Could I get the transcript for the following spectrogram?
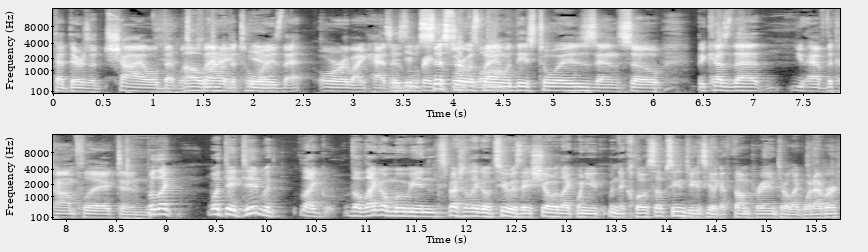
that there's a child that was Oh, playing right, with the toys that, or like has his little sister was playing with these toys, and so because of that, you have the conflict and. But like what they did with like the Lego movie and especially Lego 2 is they showed like when you in the close up scenes you can see like a thumbprint or like whatever.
